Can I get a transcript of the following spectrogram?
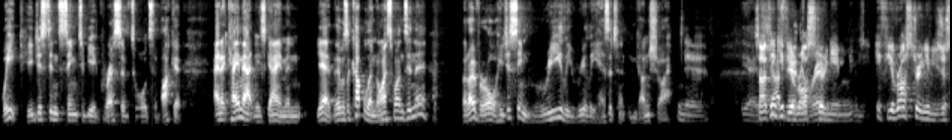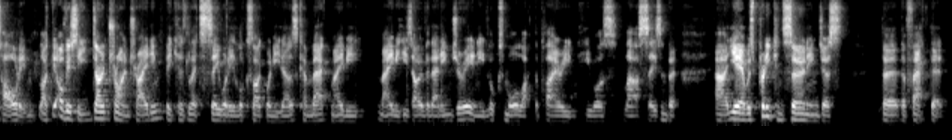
weak. He just didn't seem to be aggressive towards the bucket. And it came out in his game. And yeah, there was a couple of nice ones in there, but overall, he just seemed really, really hesitant and gun shy. Yeah. Yeah, so I think if you're rostering him, if you're rostering him, you just hold him. Like obviously, don't try and trade him because let's see what he looks like when he does come back. Maybe maybe he's over that injury and he looks more like the player he, he was last season. But uh, yeah, it was pretty concerning just the the fact that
